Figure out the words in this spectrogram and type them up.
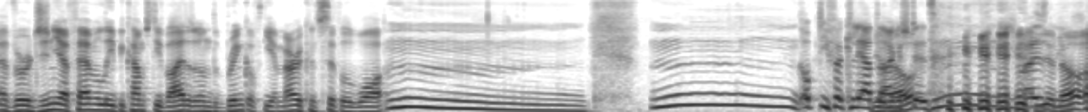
A Virginia family becomes divided on the brink of the American Civil War. Mm. Mm. Ob die verklärt you dargestellt know? sind, hm, ich weiß you nicht. Know?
